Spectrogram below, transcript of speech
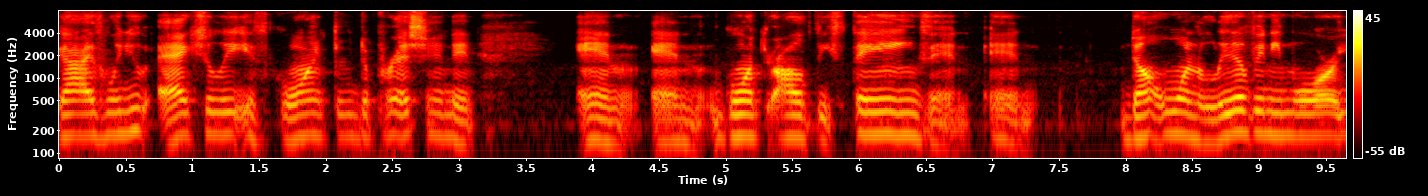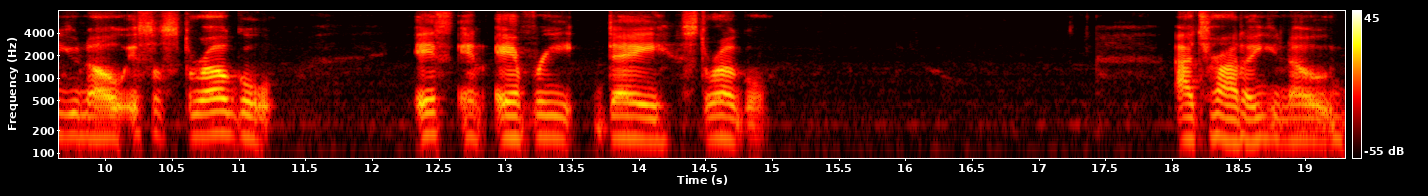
guys, when you actually is going through depression and and and going through all of these things and and don't want to live anymore, you know, it's a struggle. It's an everyday struggle. I try to, you know,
